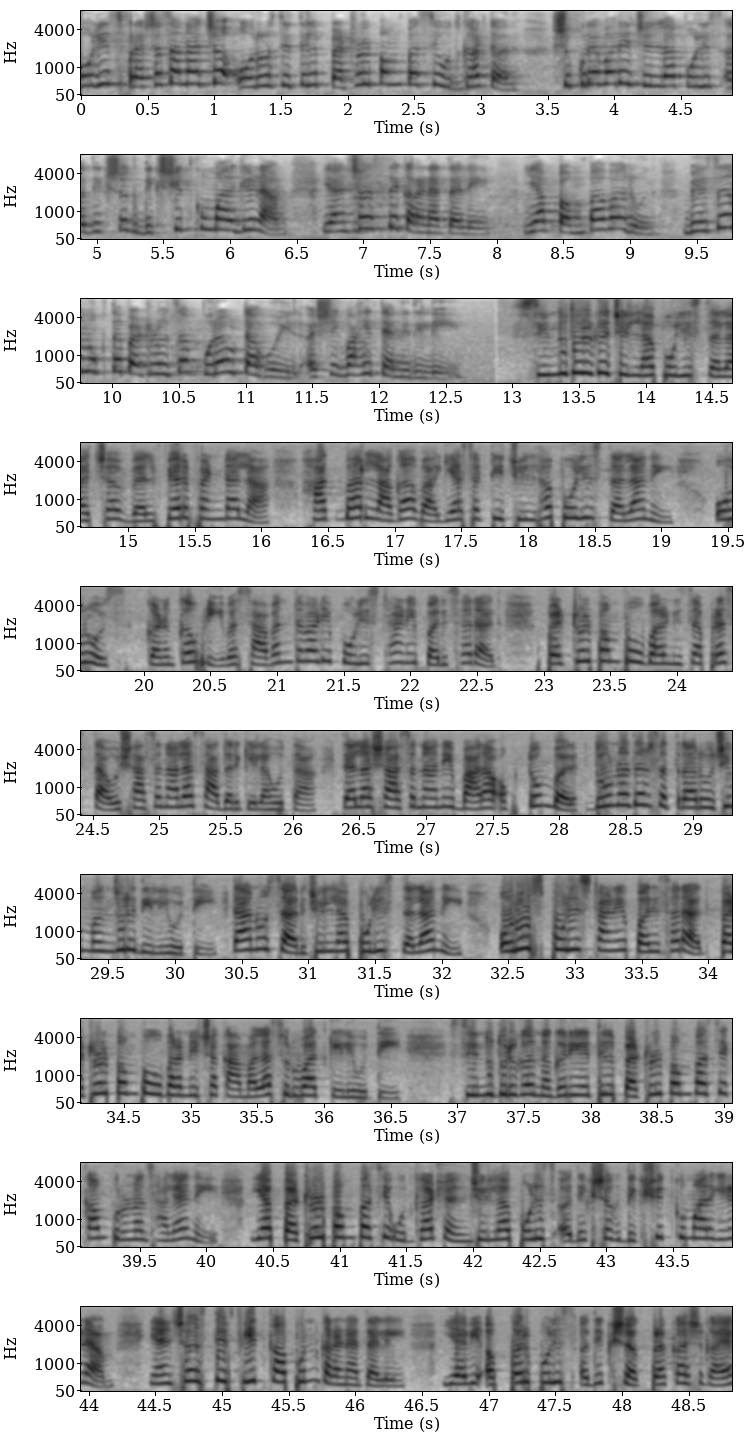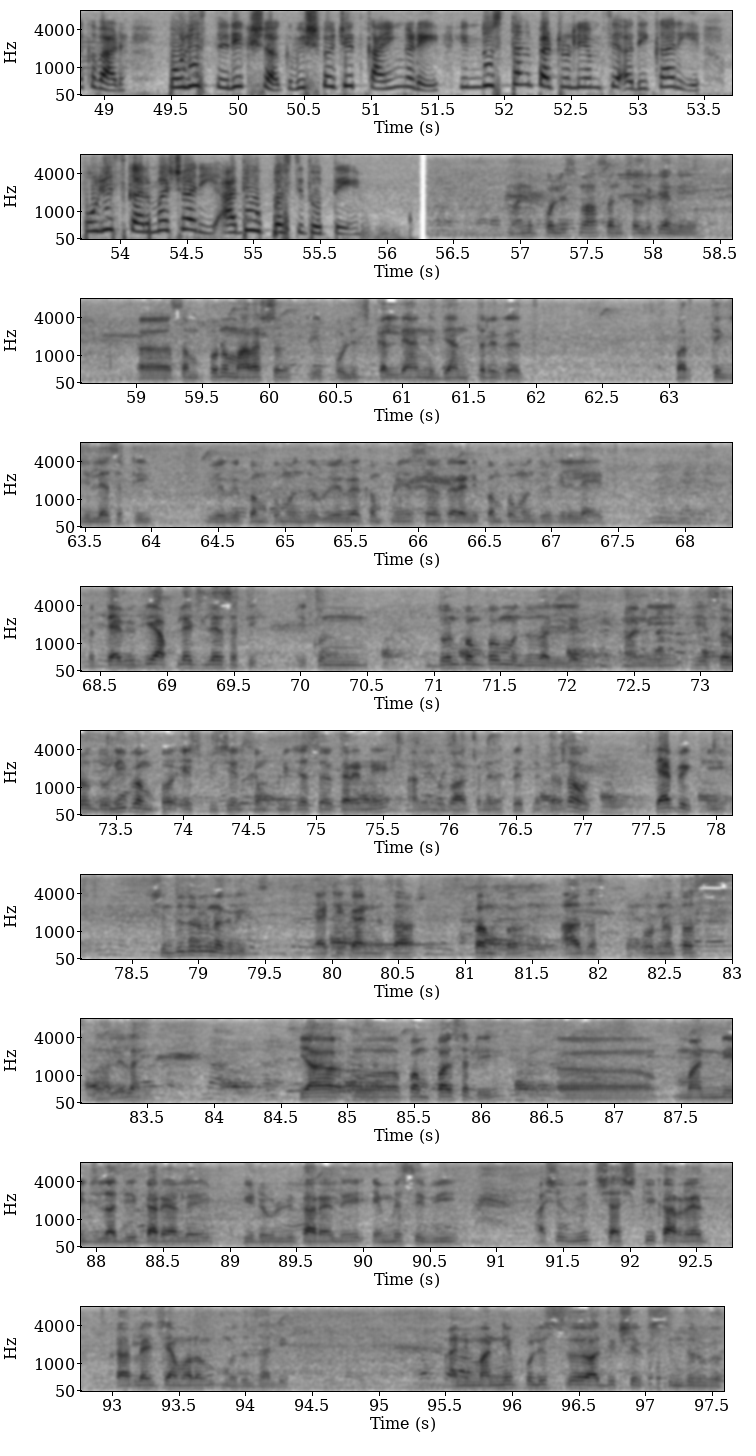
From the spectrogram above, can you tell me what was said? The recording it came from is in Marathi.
पोलीस प्रशासनाच्या ओरोस पेट्रोल पंपाचे उद्घाटन शुक्रवारी जिल्हा पोलीस अधीक्षक दीक्षित कुमार गिणाम यांच्या हस्ते करण्यात आले. या पंपावरून भेसळमुक्त पेट्रोलचा पुरवठा होईल अशी ग्वाही त्यांनी दिली. सिंधुदुर्ग जिल्हा पोलीस दलाच्या वेलफेअर फंडाला हातभार लागावा यासाठी जिल्हा पोलीस दलाने ओरोस कणकवली व सावंतवाडी पोलीस ठाणे परिसरात पेट्रोल पंप उभारणीचा प्रस्ताव शासनाला सादर केला होता. त्याला शासनाने बारा ऑक्टोबर दोन हजार सतरा रोजी मंजुरी दिली होती. त्यानुसार जिल्हा पोलीस दलाने ओरोस पोलीस ठाणे परिसरात पेट्रोल पंप उभारणीच्या कामाला सुरुवात केली होती. सिंधुदुर्ग नगरी येथील पेट्रोल पंपाचे काम पूर्ण झाल्याने या पेट्रोल पंपाचे उद्घाटन जिल्हा पोलीस अधीक्षक दीक्षित कुमार गेडाम यांच्या हस्ते फीत कापून करण्यात आले. यावेळी अप्पर पोलीस अधीक्षक प्रकाश गायकवाड पोलीस निरीक्षक विश्वजित कायंगडे हिंदुस्थान पेट्रोलियमचे अधिकारी पोलीस कर्मचारी आदी उपस्थित होते. माननीय पोलीस महासंचालक यांनी संपूर्ण महाराष्ट्रासाठी पोलीस कल्याण निधी अंतर्गत प्रत्येक जिल्ह्यासाठी वेगवेगळे पंप मंजूर वेगवेगळ्या कंपनीच्या सहकार्याने पंप मंजूर केलेले आहेत. तर त्यापैकी आपल्या जिल्ह्यासाठी एकूण दोन पंप मंजूर झालेले आहेत आणि हे सर्व दोन्ही pump H P C L कंपनीच्या सहकार्याने आम्ही उभा करण्याचा प्रयत्न करत आहोत. त्यापैकी सिंधुदुर्ग नगरी या ठिकाणचा पंप आज पूर्णतः झालेला आहे. या पंपासाठी माननीय जिल्हाधिकारी कार्यालय पी डब्ल्यू डी कार्यालय एम एस सी बी अशी विविध शासकीय कार्यालयात कार्यालयाची आम्हाला मदत झाली. आणि माननीय पोलीस अधीक्षक सिंधुदुर्ग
